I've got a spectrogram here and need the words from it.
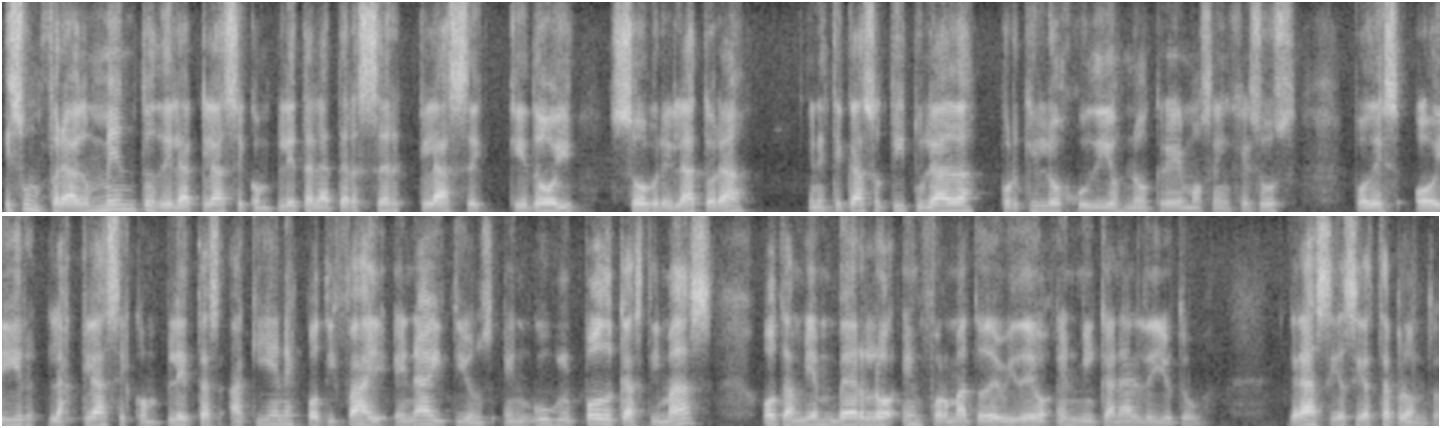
es un fragmento de la clase completa, la tercera clase que doy sobre la Torá, en este caso titulada ¿Por qué los judíos no creemos en Jesús? Podés oír las clases completas aquí en Spotify, en iTunes, en Google Podcast y más, o también verlo en formato de video en mi canal de YouTube. Gracias y hasta pronto.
